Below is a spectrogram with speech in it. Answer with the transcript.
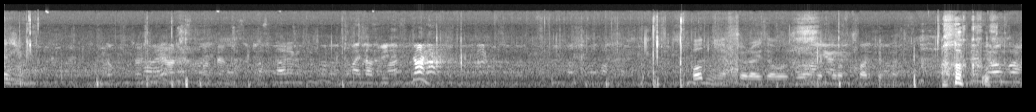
Jeździmy. Spodnie wczoraj założyłem, dopiero w czwartym meczu. O kurwa.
